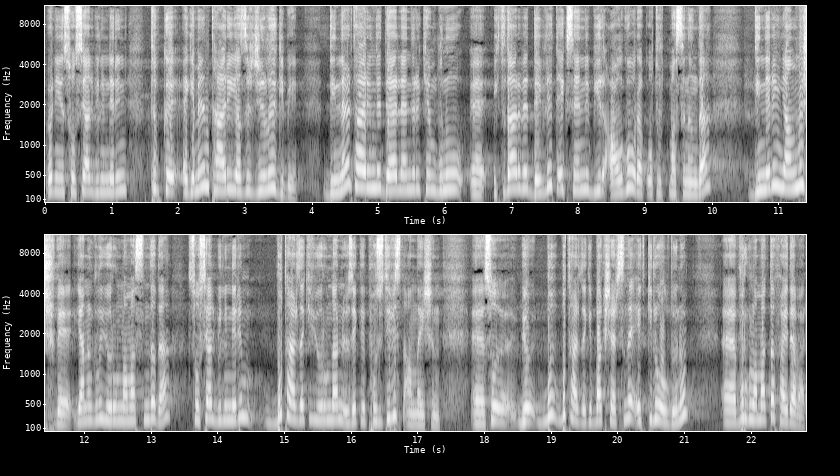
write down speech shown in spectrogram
örneğin sosyal bilimlerin tıpkı egemen tarih yazıcılığı gibi dinler tarihinde değerlendirirken bunu e, iktidar ve devlet eksenli bir algı olarak oturtmasının da dinlerin yanlış ve yanılgılı yorumlamasında da sosyal bilimlerin bu tarzdaki yorumların özellikle pozitivist anlayışın e, so, bu, bu tarzdaki bakış açısında etkili olduğunu e, vurgulamakta fayda var.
